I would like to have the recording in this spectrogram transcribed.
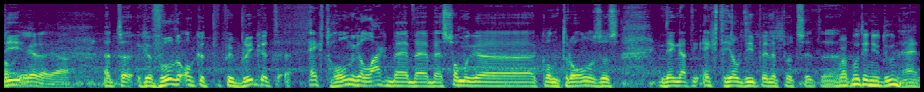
eerder, het, eh, je voelde ook het publiek het echt hongelach bij, bij, bij sommige controles. Dus ik denk dat hij echt heel diep in de put zit. eh. Wat moet hij nu doen, Hein?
